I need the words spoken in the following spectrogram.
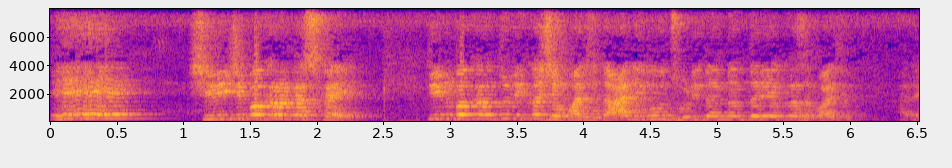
ए शिळीची बकर कस काय? तीन बकर तुम्ही कसे पाहिजे आधी दोन सोडी तर नंतर एक कसं पाहिजे अरे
